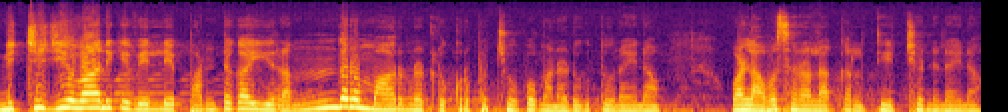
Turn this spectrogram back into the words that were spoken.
నిత్య జీవానికి వెళ్ళే పంటగా వీరందరూ మారునట్లు కృప చూపమని అడుగుతూనైనా వాళ్ళ అవసరాల అక్కర్లు తీర్చండి నైనా.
